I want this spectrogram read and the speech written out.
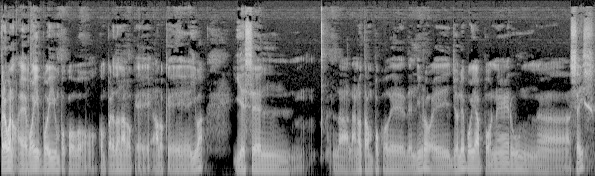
¿Eh? Pero bueno, eh, voy, voy un poco con perdón a lo que, a lo que iba, y es el, la, nota un poco del libro. yo le voy a poner un 6.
